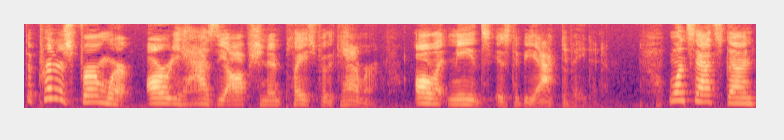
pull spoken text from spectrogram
The printer's firmware already has the option in place for the camera. All it needs is to be activated. Once that's done,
